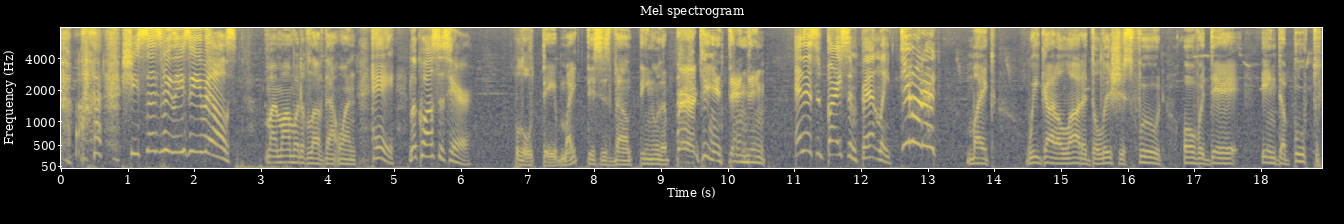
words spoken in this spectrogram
she sends me these emails. My mom would have loved that one. Hey, look who else is here. Hello, Dave Mike. This is Valentino, the parking attendant. And this is Bison Bentley. Do you know that? Mike, we got a lot of delicious food over there in the booth,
